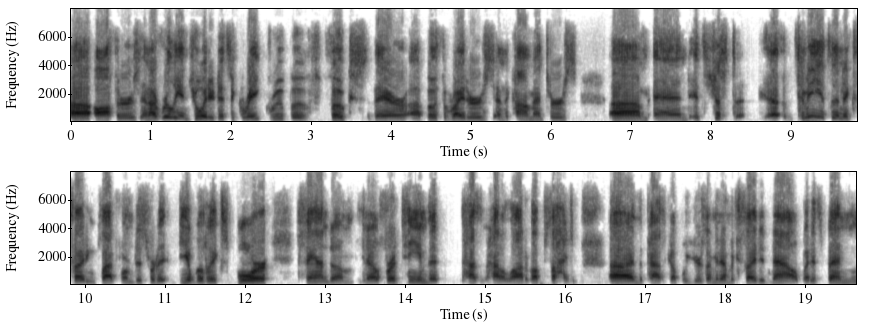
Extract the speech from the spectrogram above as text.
uh, authors, and I've really enjoyed it. It's a great group of folks there, uh, both the writers and the commenters. Um, and it's just, uh, to me, it's an exciting platform to sort of be able to explore fandom, you know, for a team that hasn't had a lot of upside uh, in the past couple of years. I mean, I'm excited now, but it's been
